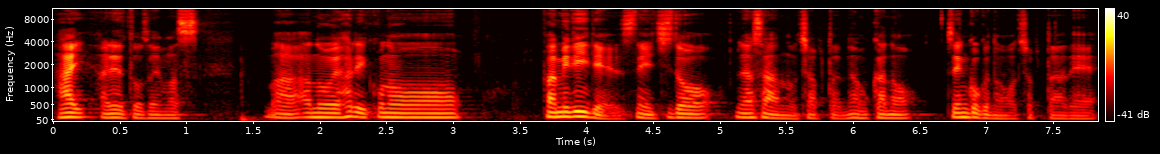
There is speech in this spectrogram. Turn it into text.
はい、ありがとうございます。まあ、あのやはりこのファミリーデーですね、一度皆さんのチャプターで、他の全国のチャプターで、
